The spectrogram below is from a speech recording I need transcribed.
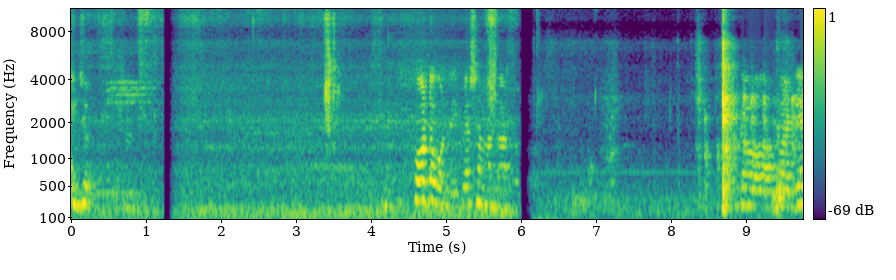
ఇది చూడు ఫోటో కొడుతుంది ప్రశాంత్ అన్నారు ఇంకా బర్త్డే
